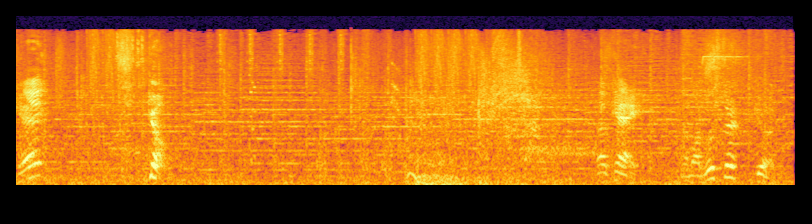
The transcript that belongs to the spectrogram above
Okay. Good.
